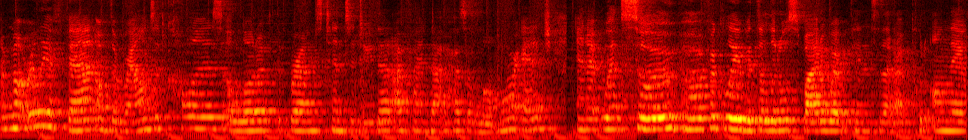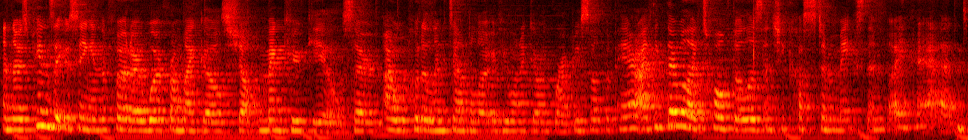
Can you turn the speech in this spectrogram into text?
I'm not really a fan of the rounded collars. A lot of the brands tend to do that. I find that has a lot more edge and it went so perfectly with the little spiderweb pins that I put on there. And those pins that you're seeing in the photo were from my girl's shop, Manku Gil. So I will put a link down below if you want to go and grab yourself a pair. I think they were like $12 and she custom makes them by hand.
